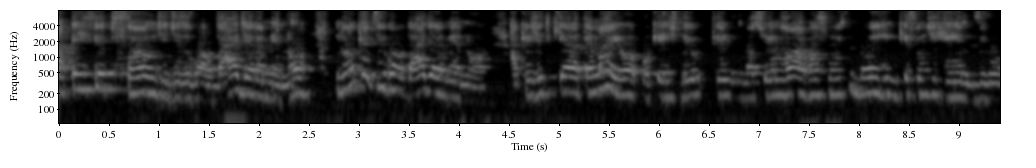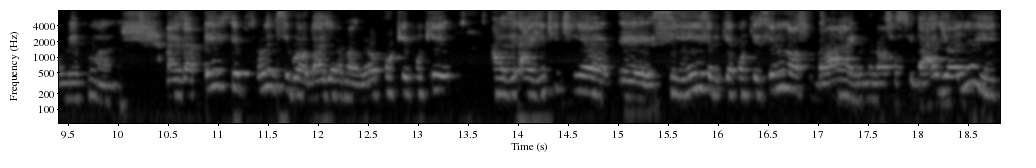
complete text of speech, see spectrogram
a percepção de desigualdade era menor. Não que a desigualdade era menor, acredito que era até maior, porque a gente deu, nós tivemos um avanço muito bom em questão de renda, desenvolvimento humano. Mas a percepção da desigualdade era maior, porque, porque a, a gente tinha é, ciência do que acontecia no nosso bairro, na nossa cidade, olha aí.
